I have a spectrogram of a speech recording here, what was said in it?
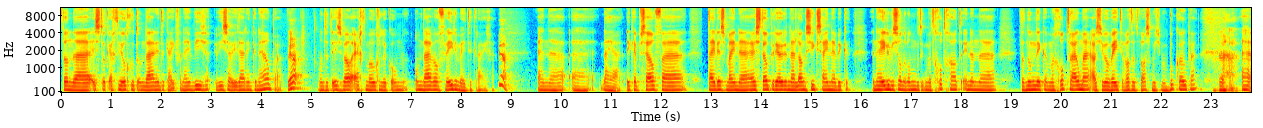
Dan eh, is het ook echt heel goed om daarin te kijken van... hé, hey, wie, wie zou je daarin kunnen helpen? ja, Want het is wel echt mogelijk om, om daar wel vrede mee te krijgen. ja. En eh, nou ja, ik heb zelf tijdens mijn eh, herstelperiode na lang ziek zijn... heb ik een hele bijzondere ontmoeting met God gehad. In een, eh, dat noemde ik een godtrauma. Als je wil weten wat het was, moet je mijn boek kopen. Eh,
